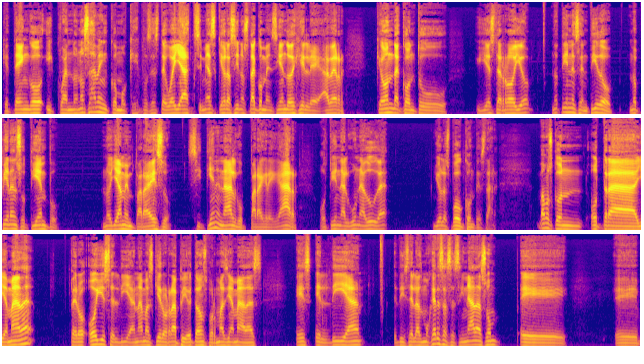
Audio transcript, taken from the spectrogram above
que tengo y cuando no saben como que, pues este güey ya, si me hace que ahora sí nos está convenciendo, déjele a ver qué onda con tu y este rollo, no tiene sentido, no pierdan su tiempo, no llamen para eso. Si tienen algo para agregar o tienen alguna duda, yo les puedo contestar. Vamos con otra llamada, pero hoy es el día, nada más quiero rápido, ahorita vamos por más llamadas. Es el día, dice, las mujeres asesinadas son eh, eh,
